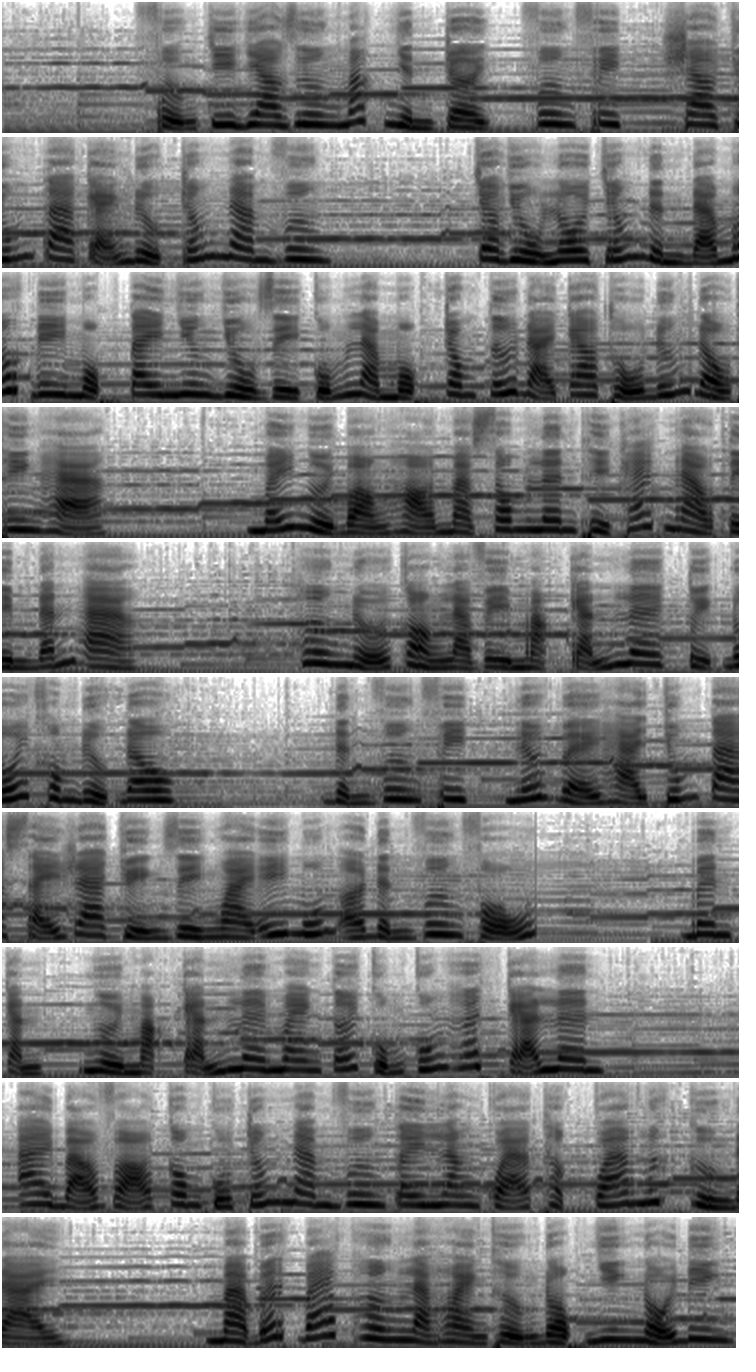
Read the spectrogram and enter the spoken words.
Phượng Chi Giao dương mắt nhìn trời Vương Phi, sao chúng ta cản được Trấn Nam Vương? Cho dù lôi chấn đình đã mất đi một tay nhưng dù gì cũng là một trong tứ đại cao thủ đứng đầu thiên hạ. Mấy người bọn họ mà xông lên thì khác nào tìm đánh à. Hơn nữa còn là vì mặt cảnh lê tuyệt đối không được đâu. Định Vương Phi, nếu bệ hạ chúng ta xảy ra chuyện gì ngoài ý muốn ở định Vương Phủ? Bên cạnh, người mặt cảnh lê mang tới cũng cuốn hết cả lên. Ai bảo võ công của Trấn Nam Vương Tây Lăng quả thật quá mức cường đại. Mà bết bát hơn là Hoàng thượng đột nhiên nổi điên.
